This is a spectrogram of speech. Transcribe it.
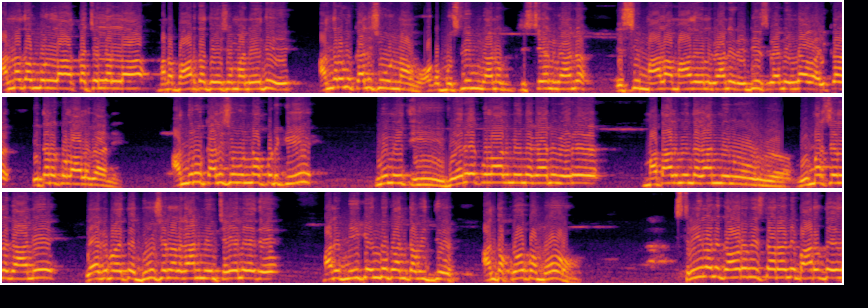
అన్నదమ్ముల్లా అక్క చెల్లెల్లా మన భారతదేశం అనేది అందరం కలిసి ఉన్నాము. ఒక ముస్లిం గాను క్రిస్టియన్ గాను ఎస్సీ మాలా మాధవులు కానీ రెడ్డిస్ కానీ ఇంకా ఇక- ఇతర కులాలు కానీ అందరూ కలిసి ఉన్నప్పటికీ మేము ఈ- వేరే కులాల మీద కానీ వేరే మతాల మీద కానీ మేము విమర్శలు కానీ లేకపోతే దూషణలు కానీ మేము చేయలేదే. మరి మీకెందుకు అంత విద్య అంత కోపము? స్త్రీలను గౌరవిస్తారని భారతదేశ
